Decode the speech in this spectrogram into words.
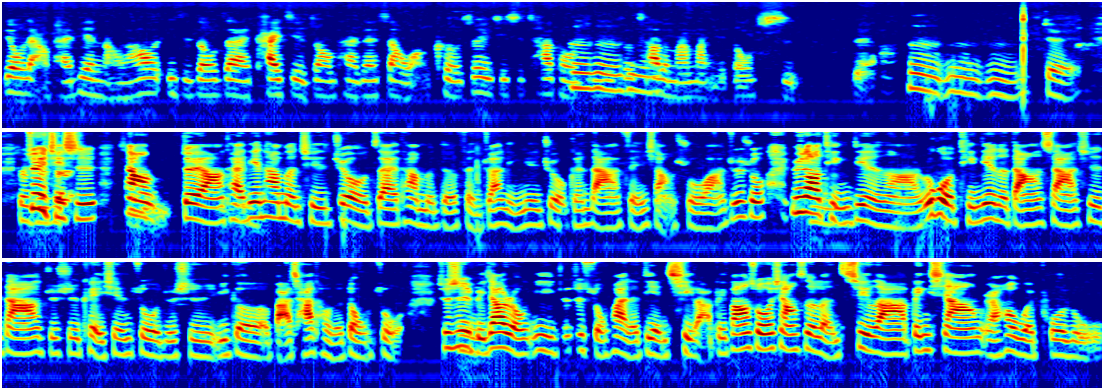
用两台电脑，然后一直都在开机的状态在上网课，所以其实插头就插的满满的都是。对啊，嗯嗯嗯，对，所以其实像。对啊，台电他们其实就有在他们的粉砖里面就有跟大家分享说啊，就是说遇到停电啊，如果停电的当下，其实大家就是可以先做就是一个拔插头的动作，就是比较容易就是损坏的电器啦，比方说像是冷气啦、冰箱，然后微波炉，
